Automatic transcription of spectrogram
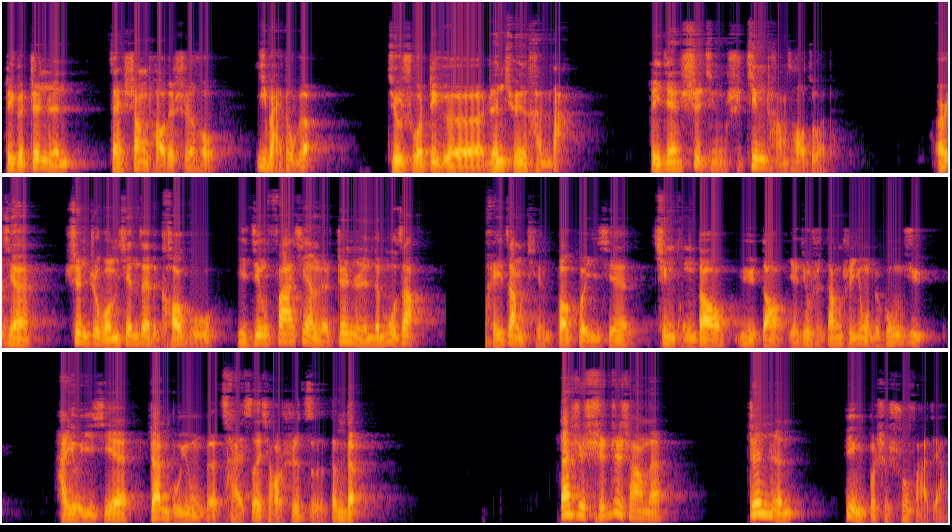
这个真人，在商朝的时候一百多个，就是说这个人群很大。这件事情是经常操作的，而且甚至我们现在的考古。已经发现了真人的墓葬、陪葬品，包括一些青铜刀、玉刀，也就是当时用的工具，还有一些占卜用的彩色小石子等等。但是实质上呢，真人并不是书法家，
